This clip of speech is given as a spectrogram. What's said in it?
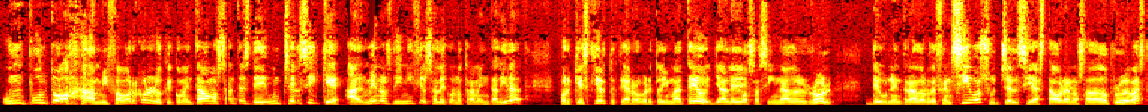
un punto a mi favor con lo que comentábamos antes de un Chelsea que al menos de inicio sale con otra mentalidad. Porque es cierto que a Roberto y Mateo ya le hemos asignado el rol de un entrenador defensivo, su Chelsea hasta ahora nos ha dado pruebas,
